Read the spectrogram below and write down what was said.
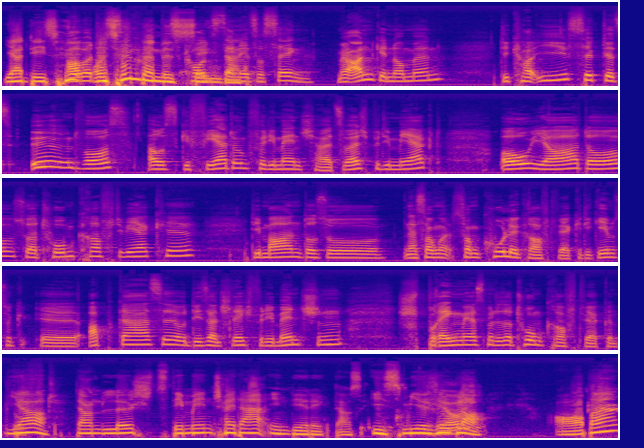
Ja, das Aber als Hindernis das kannst du ja nicht so sehen. Mal angenommen, die KI sieht jetzt irgendwas aus Gefährdung für die Menschheit. Zum Beispiel, die merkt, oh ja, da so Atomkraftwerke, die machen da so, na sagen wir, sagen Kohlekraftwerke, die geben so äh, Abgase und die sind schlecht für die Menschen. Sprengen wir erstmal das Atomkraftwerk in die Ja, dann löscht die Menschheit auch indirekt aus. Ist mir schon Ja. klar. Aber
